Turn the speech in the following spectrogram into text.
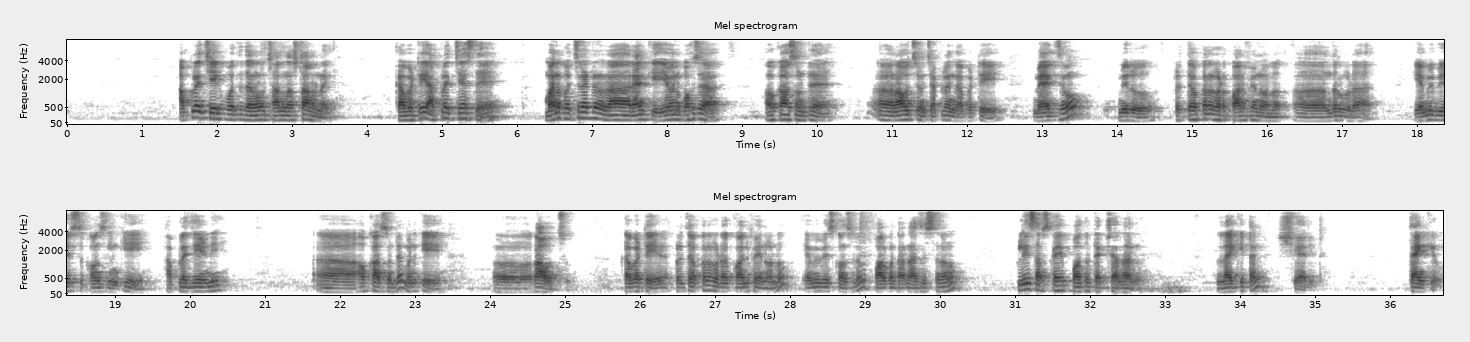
అప్లై చేయకపోతే దానివల్ల చాలా నష్టాలు ఉన్నాయి కాబట్టి అప్లై చేస్తే మనకు వచ్చినట్టు ర్యాంక్కి ఏమైనా బహుశా అవకాశం ఉంటే రావచ్చు అని చెప్పలేం కాబట్టి మ్యాక్సిమం మీరు ప్రతి ఒక్కరు కూడా క్వాలిఫై అయిన వాళ్ళు అందరూ కూడా ఎంబీబీఎస్ కౌన్సిలింగ్కి అప్లై చేయండి. అవకాశం ఉంటే మనకి రావచ్చు. కాబట్టి ప్రతి ఒక్కరు కూడా క్వాలిఫై అయిన వాళ్ళు ఎంబీబీఎస్ కౌన్సిల్ పాల్గొంటారని ఆశిస్తున్నాను. Please subscribe Pathu tech channel like it and share it thank you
